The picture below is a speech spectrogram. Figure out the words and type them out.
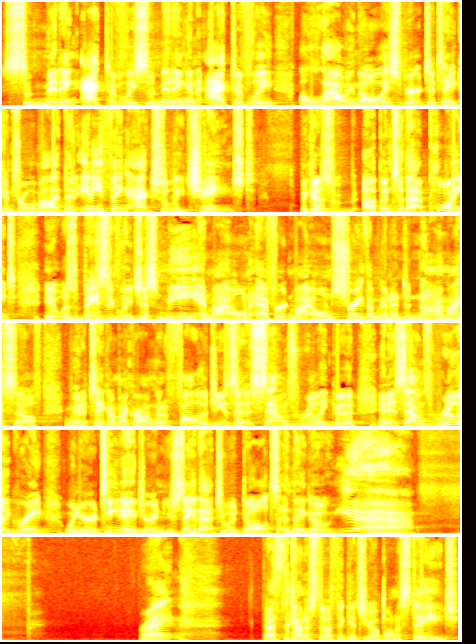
submitting, actively submitting, and actively allowing the Holy Spirit to take control of my life that anything actually changed. Because up until that point, it was basically just me and my own effort and my own strength. I'm going to deny myself. I'm going to take on my cross. I'm going to follow Jesus. And it sounds really good. And it sounds really great when you're a teenager and you say that to adults and they go, yeah. Right? That's the kind of stuff that gets you up on a stage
